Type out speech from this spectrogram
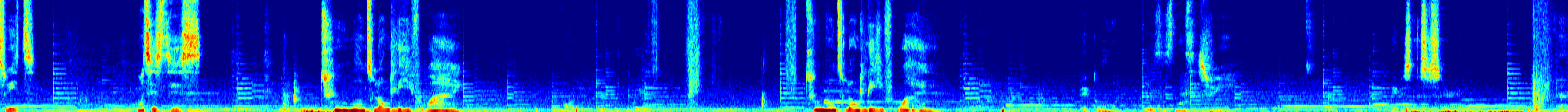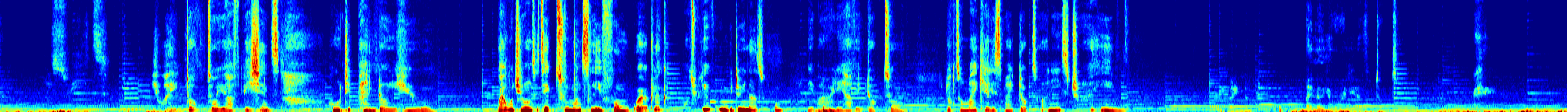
sweet, what is this? Two months long leave? Why? Good morning. Two months long leave? Why? Babe, good morning. Is this necessary? Babe, it's necessary. My sweet, you are a doctor. You have patients who depend on you. Why would you want to take two months leave from work? Like, what will you even be doing at home? Babe, I already have a doctor. Dr. Michael is my doctor and he's trying. I know. I know you already have a doctor. Okay.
